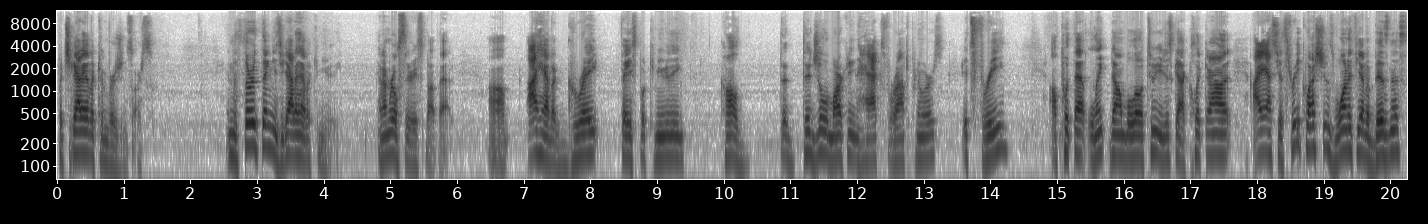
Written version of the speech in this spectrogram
But you got to have a conversion source. And the third thing is you got to have a community. And I'm real serious about that. Um, I have a great Facebook community called the Digital Marketing Hacks for Entrepreneurs. It's free. I'll put that link down below too. You just got to click on it. I ask you three questions. One, if you have a business.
